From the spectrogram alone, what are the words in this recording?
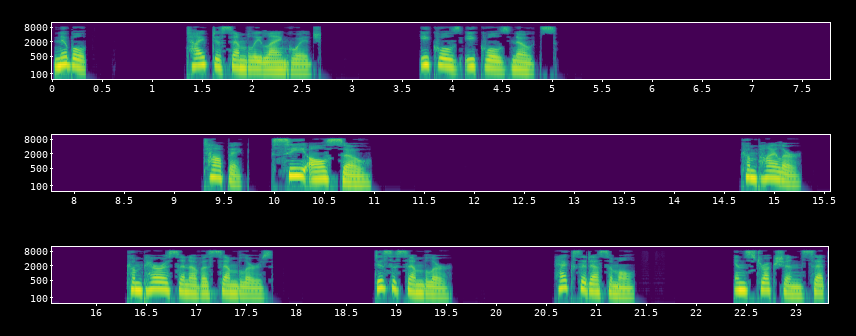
Nibble. Typed assembly language. Notes See also. Compiler. Comparison of assemblers. Disassembler. Hexadecimal. Instruction set.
